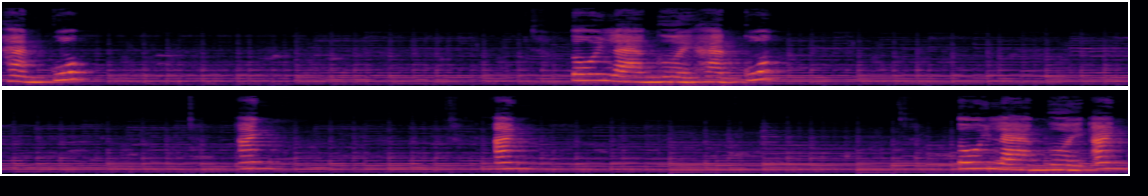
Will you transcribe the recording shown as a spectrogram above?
Hàn Quốc. Tôi là người Hàn Quốc. Anh Anh Tôi là người Anh.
